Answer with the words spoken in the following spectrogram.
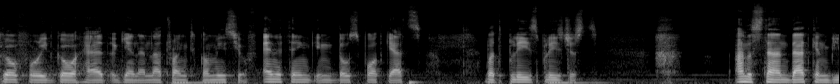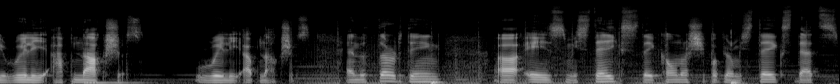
go for it go ahead. Again i'm not trying to convince you of anything in those podcasts but please please just understand that can be really obnoxious really obnoxious. And the third thing uh, is mistakes take ownership of your mistakes. That's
